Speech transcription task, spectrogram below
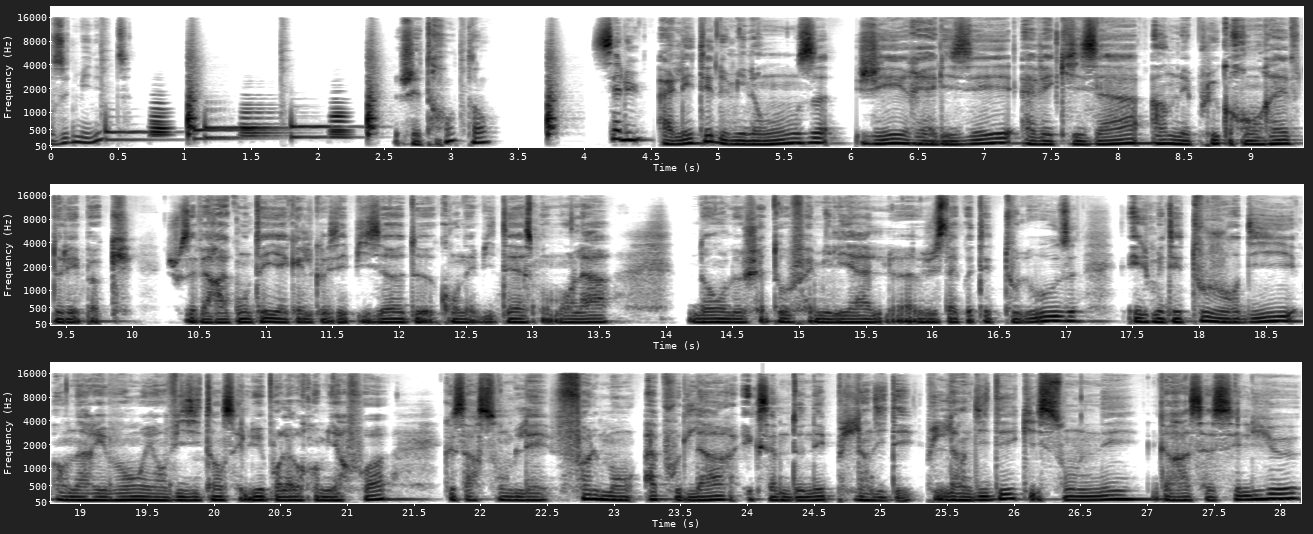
une minute, j'ai 30 ans. Salut À l'été 2011, j'ai réalisé avec Isa un de mes plus grands rêves de l'époque. Je vous avais raconté il y a quelques épisodes qu'on habitait à ce moment-là dans le château familial euh, juste à côté de Toulouse et je m'étais toujours dit en arrivant et en visitant ces lieux pour la première fois que ça ressemblait follement à Poudlard et que ça me donnait plein d'idées. Plein d'idées qui sont nées grâce à ces lieux,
